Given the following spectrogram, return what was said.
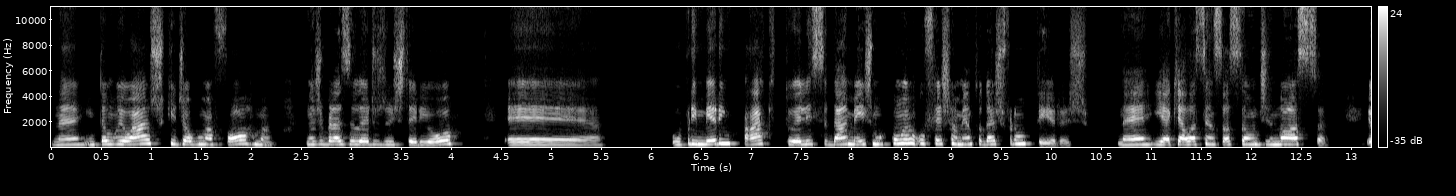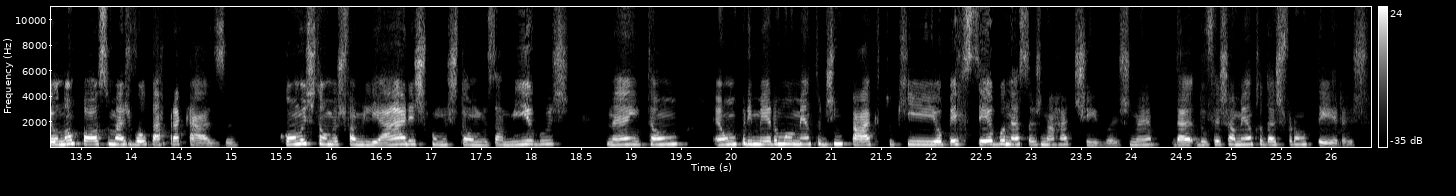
Né? Então, eu acho que, de alguma forma, nos brasileiros do exterior, é, o primeiro impacto ele se dá mesmo com o fechamento das fronteiras, né? E aquela sensação de, nossa, eu não posso mais voltar para casa. Como estão meus familiares, como estão meus amigos, né? Então, é um primeiro momento de impacto que eu percebo nessas narrativas, né? Da, do fechamento das fronteiras.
